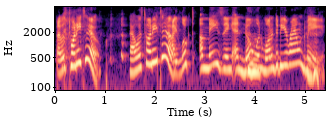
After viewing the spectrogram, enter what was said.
that was twenty two. that was twenty two. I looked amazing and no one wanted to be around me.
